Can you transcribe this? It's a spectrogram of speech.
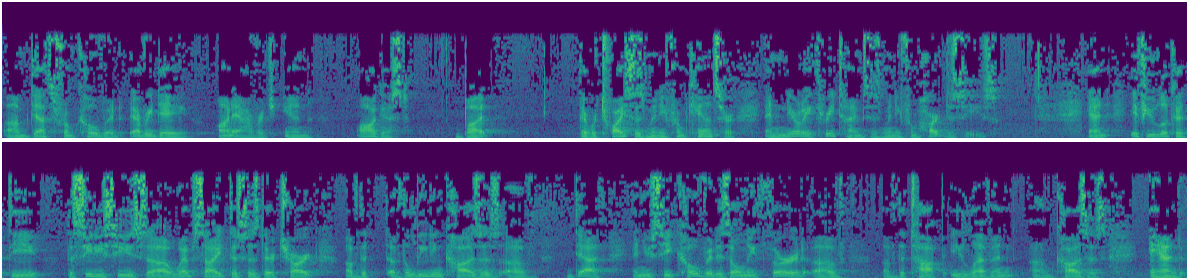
um, deaths from COVID every day on average in August. But there were twice as many from cancer and nearly three times as many from heart disease. And if you look at the the CDC's uh, website, this is their chart of the of the leading causes of death, and you see COVID is only third of of the top 11 um, causes. And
